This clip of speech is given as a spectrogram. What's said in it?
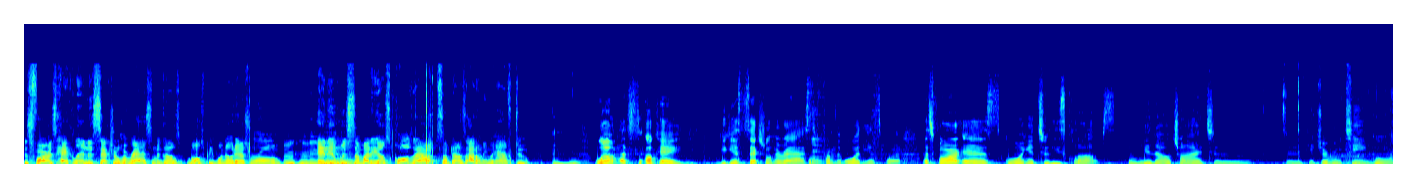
as far as heckling and sexual harassment goes, most people know that's wrong. Mm-hmm. And then mm-hmm. when somebody else calls out, sometimes I don't even have to. Mm-hmm. Well, let's, okay, you get sexual harassed from the audience, but as far as going into these clubs, you know, trying to to get your routine going on.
